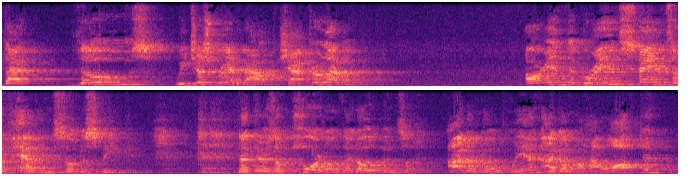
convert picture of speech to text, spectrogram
that those we just read about, chapter 11, are in the grandstands of heaven, so to speak. That there's a portal that opens, I don't know when, I don't know how often.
